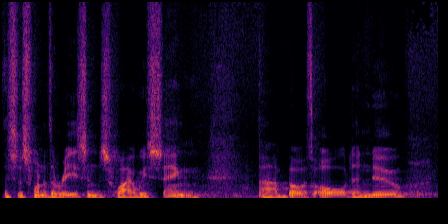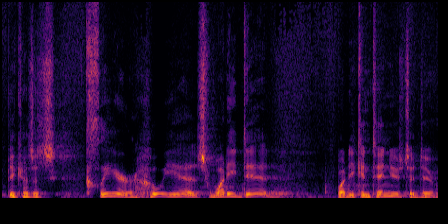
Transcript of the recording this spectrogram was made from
This is one of the reasons why we sing uh, both old and new, because it's clear who he is, what he did, what he continues to do.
